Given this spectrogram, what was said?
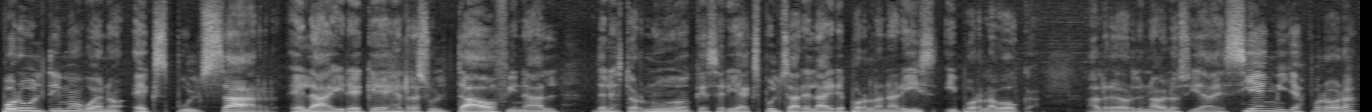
Por último, bueno, expulsar el aire, que es el resultado final del estornudo, que sería expulsar el aire por la nariz y por la boca, alrededor de una velocidad de 100 millas por hora.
